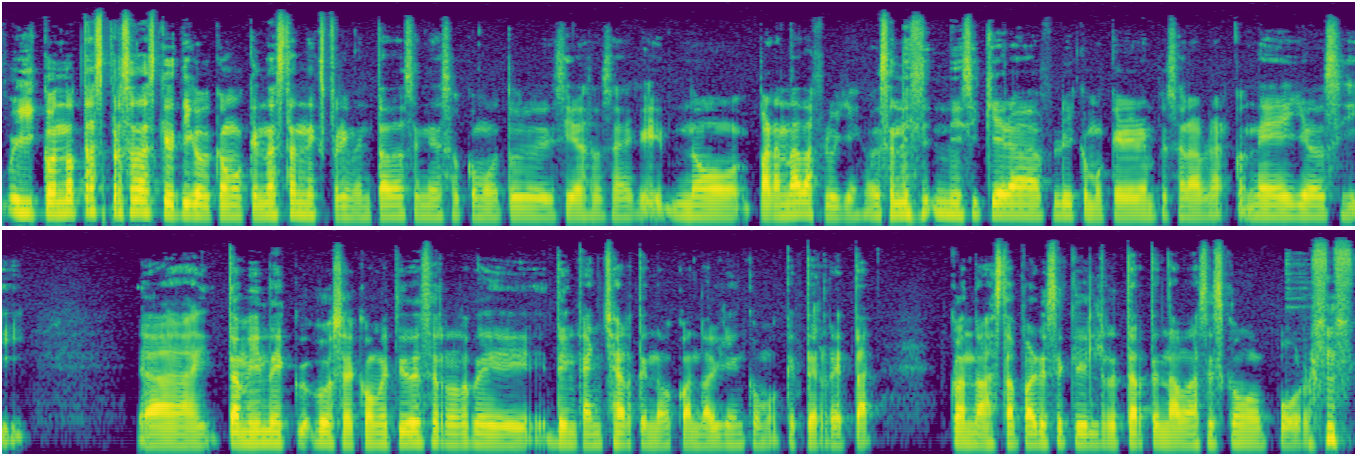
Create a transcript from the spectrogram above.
y con otras personas que digo, como que no están experimentadas en eso, como tú lo decías, o sea, que no, para nada fluye, o sea, ni, ni siquiera fluye como querer empezar a hablar con ellos y también he, o sea, cometido ese error de, de engancharte, ¿no? Cuando alguien como que te reta, cuando hasta parece que el retarte nada más es como por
